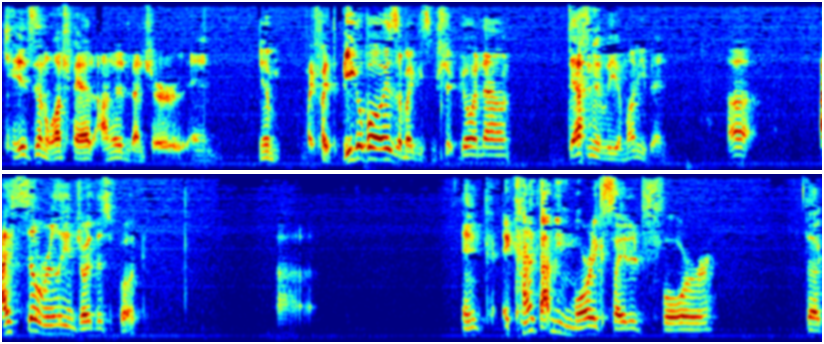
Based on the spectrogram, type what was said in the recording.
kids in a Launchpad on an adventure, and you know, might fight the Beagle Boys. There might be some shit going down. Definitely a money bin. Uh, I still really enjoyed this book. Uh, and it, it kind of got me more excited for the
